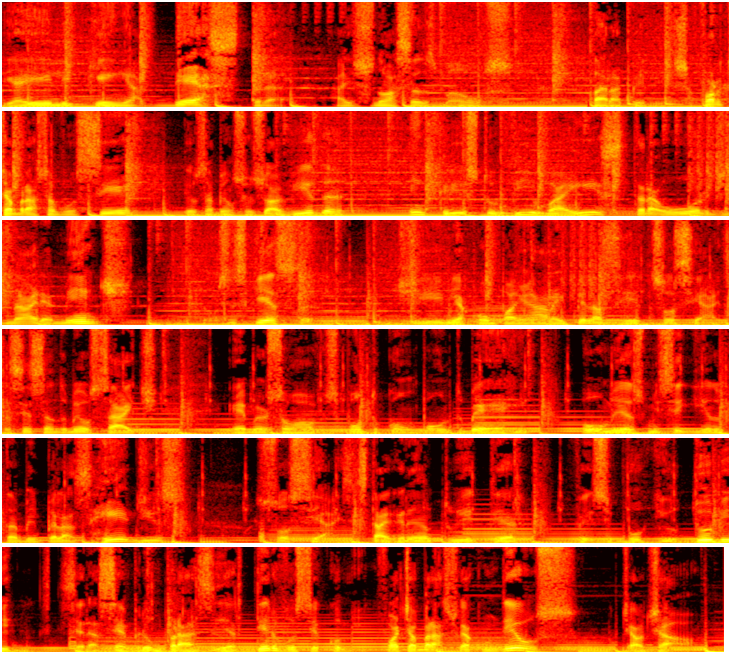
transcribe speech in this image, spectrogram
e é Ele quem adestra as nossas mãos para a peleja. Forte abraço a você, Deus abençoe sua vida. Em Cristo, viva extraordinariamente. Não se esqueça de me acompanhar aí pelas redes sociais, acessando o meu site emersonalves.com.br ou mesmo me seguindo também pelas redes sociais, Instagram, Twitter, Facebook, YouTube. Será sempre um prazer ter você comigo. Forte abraço, fica com Deus. Tchau, tchau.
